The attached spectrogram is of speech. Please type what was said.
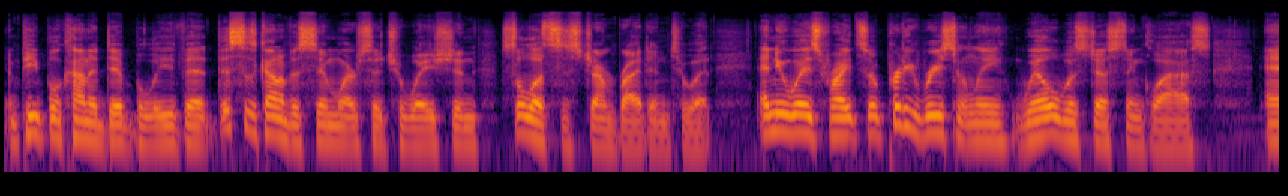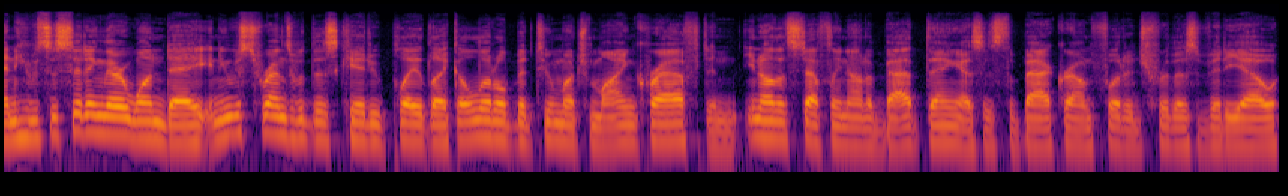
And people kind of did believe it. This is kind of a similar situation, so let's just jump right into it. Anyways, right, so pretty recently, Will was just in class and he was just sitting there one day and he was friends with this kid who played like a little bit too much Minecraft. And, you know, that's definitely not a bad thing as it's the background footage for this video.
